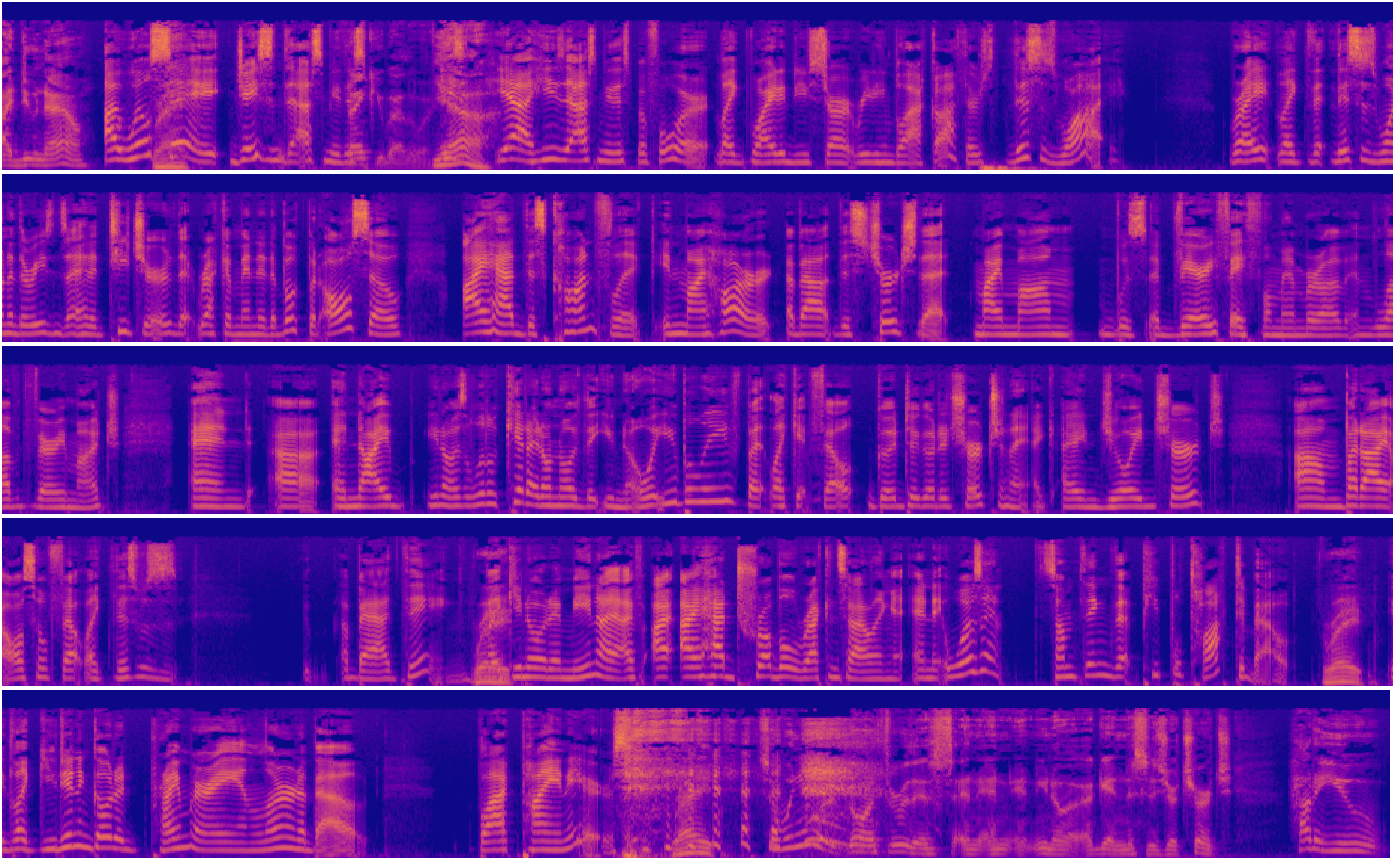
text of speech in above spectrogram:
I do now. I will say, Jason's asked me this. Thank you, by the way. Yeah. Yeah, he's asked me this before. Like, why did you start reading black authors? This is why, right? Like, th- this is one of the reasons I had a teacher that recommended a book, but also I had this conflict in my heart about this church that my mom was a very faithful member of and loved very much. And uh, and I, you know, as a little kid, I don't know that you know what you believe, but like it felt good to go to church, and I, I enjoyed church. Um, but I also felt like this was a bad thing. Right. Like you know what I mean? I, I I had trouble reconciling it, and it wasn't something that people talked about. Right. Like you didn't go to primary and learn about black pioneers. Right. So when you were going through this, and, and, and you know, again, this is your church. How do you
